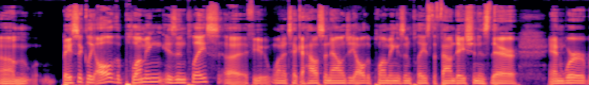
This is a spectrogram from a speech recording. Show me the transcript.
Um, basically, all of the plumbing is in place. Uh, if you want to take a house analogy, all the plumbing is in place. The foundation is there, and we're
